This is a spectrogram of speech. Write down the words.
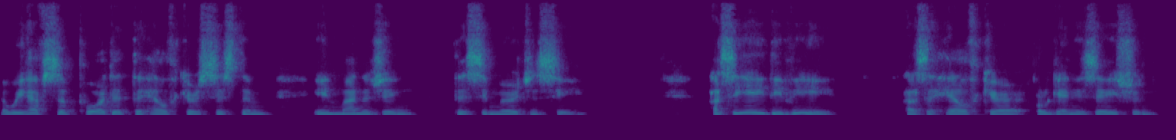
and we have supported the healthcare system in managing this emergency. As EADV, as a healthcare organization,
